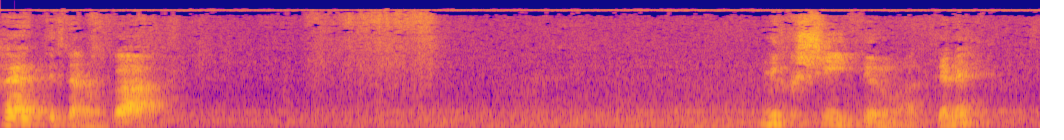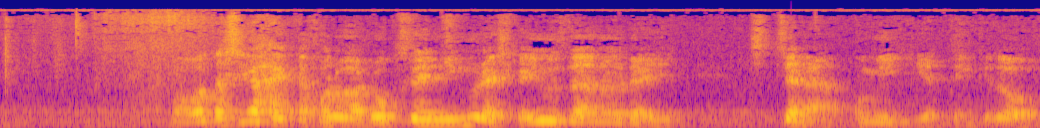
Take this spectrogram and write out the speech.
流行ってたのがミクシーっていうのがあってね、まあ、私が入った頃は6000人ぐらいしかユーザーのいないちっちゃなコミュニティやってんけど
